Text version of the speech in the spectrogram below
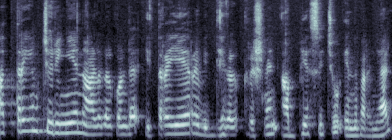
അത്രയും ചുരുങ്ങിയ നാളുകൾ കൊണ്ട് ഇത്രയേറെ വിദ്യകൾ കൃഷ്ണൻ അഭ്യസിച്ചു എന്ന് പറഞ്ഞാൽ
